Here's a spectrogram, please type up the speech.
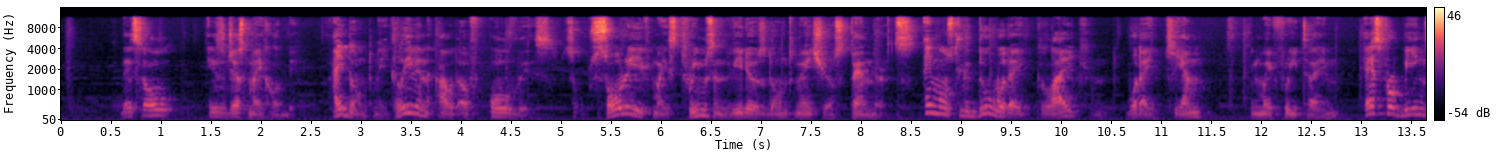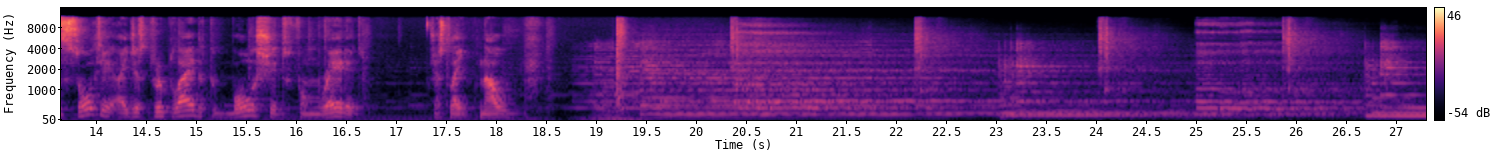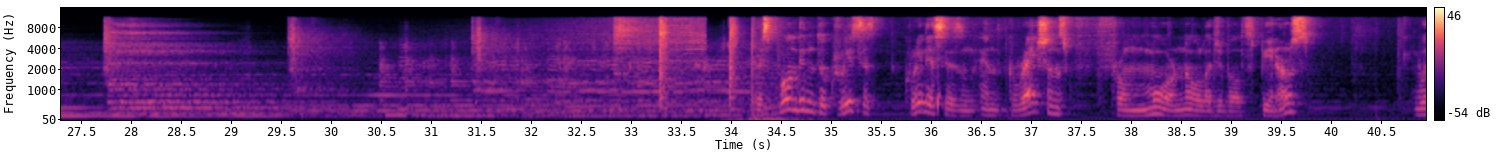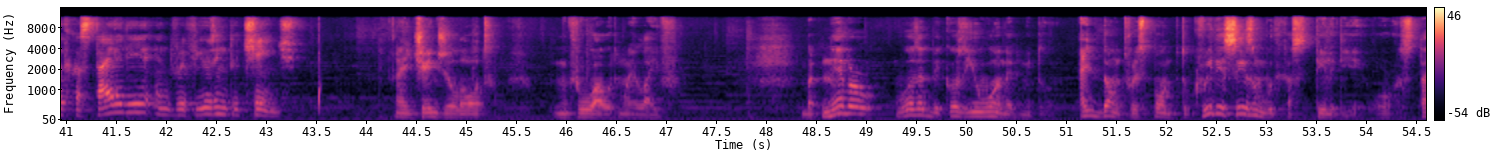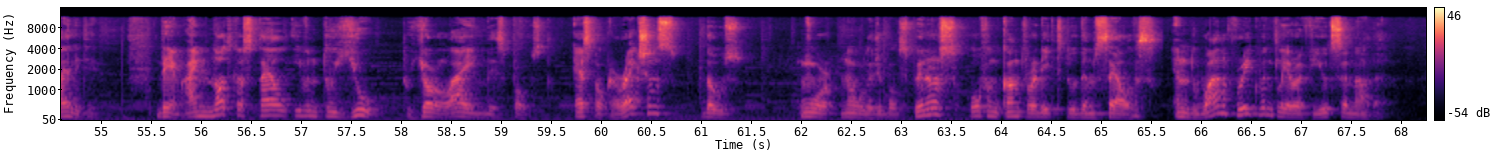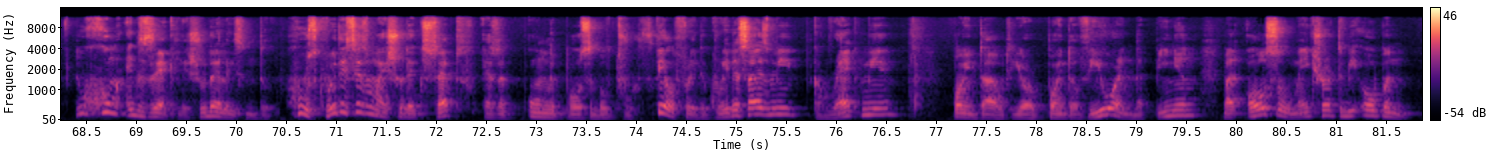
This all is just my hobby. I don't make living out of all this, so sorry if my streams and videos don't match your standards. I mostly do what I like and what I can in my free time. As for being salty, I just replied to bullshit from Reddit, just like now. Responding to criticism and corrections from more knowledgeable spinners with hostility and refusing to change. I changed a lot throughout my life. But never was it because you wanted me to. I don't respond to criticism with hostility or hostility. Damn, I'm not hostile even to you, to your lie in this post. As for corrections, those more knowledgeable spinners often contradict to themselves, and one frequently refutes another. To whom exactly should I listen to? Whose criticism I should accept as a only possible truth? Feel free to criticize me, correct me, point out your point of view and opinion, but also make sure to be open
